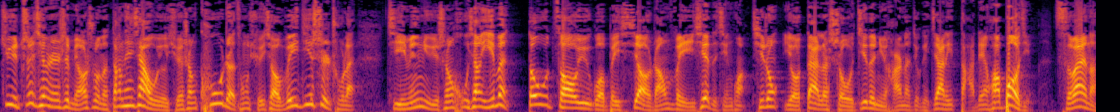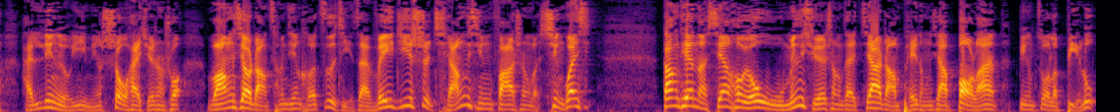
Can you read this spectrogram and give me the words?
据知情人士描述呢，当天下午有学生哭着从学校危机室出来，几名女生互相一问，都遭遇过被校长猥亵的情况。其中有带了手机的女孩呢，就给家里打电话报警。此外呢，还另有一名受害学生说，王校长曾经和自己在危机室强行发生了性关系。当天呢，先后有五名学生在家长陪同下报了案，并做了笔录。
